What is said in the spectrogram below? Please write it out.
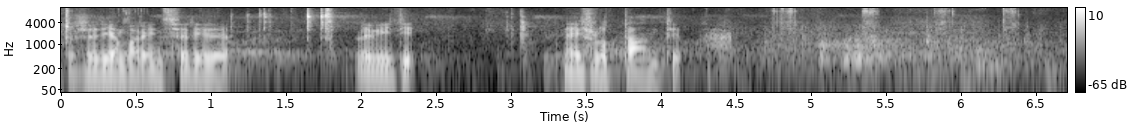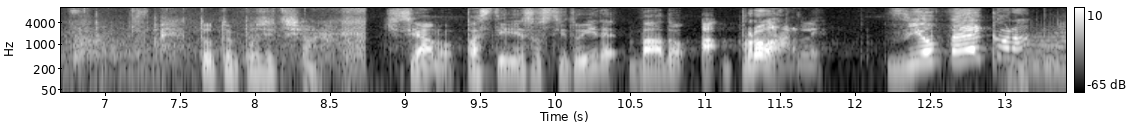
Procediamo a reinserire le viti nei flottanti. Tutto in posizione. Ci siamo, pastiglie sostituite, vado a provarle. Zio Pecora!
